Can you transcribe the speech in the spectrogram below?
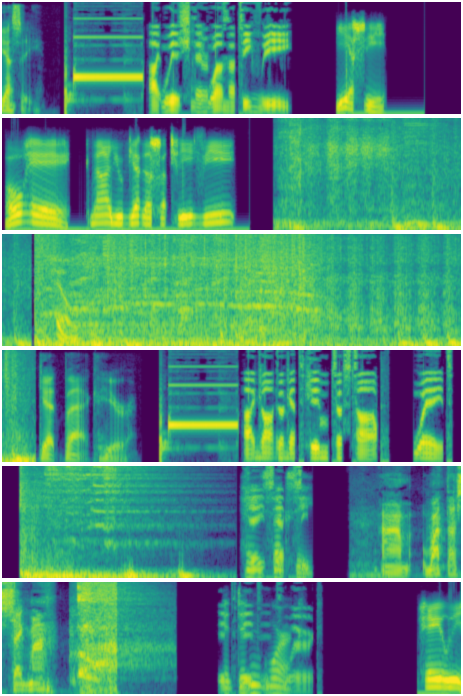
Yesy. I wish there was a TV. Yesy. Oh hey, now you get us a TV? Hell, Get back here. I gotta get him to stop. Wait. Hey, Hey, sexy. sexy. Um, what the Sigma? It didn't work. Haley.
